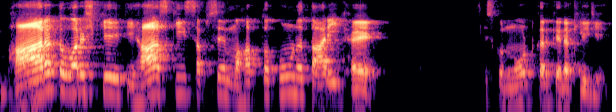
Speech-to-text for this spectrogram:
भारतवर्ष के इतिहास की सबसे महत्वपूर्ण तारीख है। इसको नोट करके रख लीजिए।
